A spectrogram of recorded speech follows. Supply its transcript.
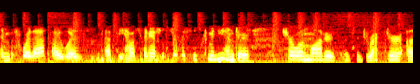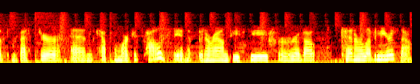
And before that, I was at the House Financial Services Committee under Chairwoman Waters as the Director of Investor and Capital Markets Policy. And I've been around DC for about 10 or 11 years now.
